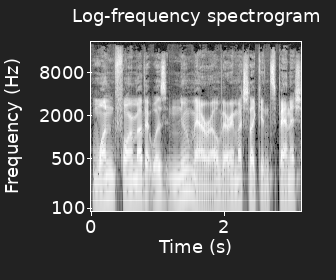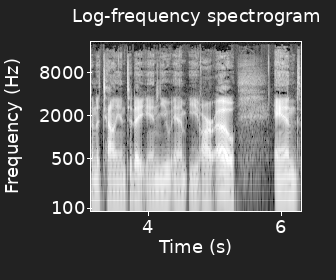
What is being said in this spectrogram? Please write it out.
one form of it was numero, very much like in Spanish and Italian today, N U M E R O. And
